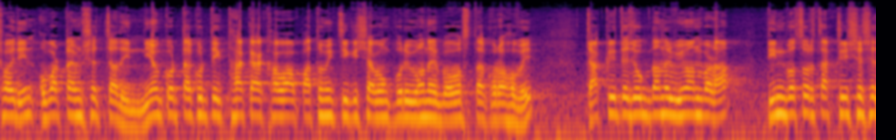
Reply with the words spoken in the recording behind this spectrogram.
ছয় দিন, ওভারটাইম স্বেচ্ছাধীন। নিয়োগকর্তা কর্তৃক থাকা, খাওয়া, প্রাথমিক চিকিৎসা এবং পরিবহনের ব্যবস্থা করা হবে। চাকরিতে যোগদানের বিমান ভাড়া, তিন বছর চাকরি শেষে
